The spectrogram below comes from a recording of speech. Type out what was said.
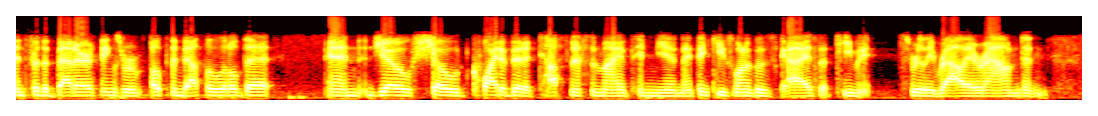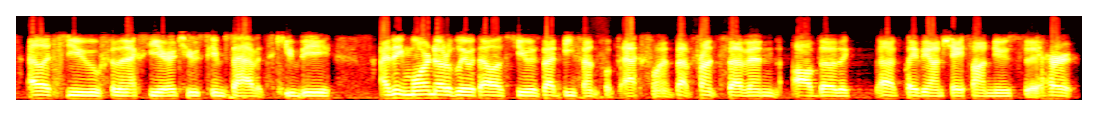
And for the better, things were opened up a little bit. And Joe showed quite a bit of toughness, in my opinion. I think he's one of those guys that teammates really rally around. And LSU, for the next year or two, seems to have its QB. I think more notably with LSU is that defense looked excellent. That front seven, although the uh, K'Lavon Chaisson news it hurt,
